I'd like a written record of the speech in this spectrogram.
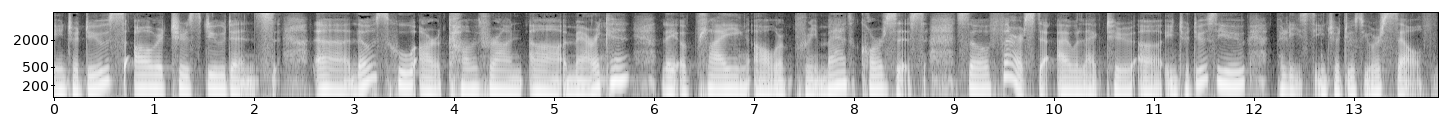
introduce our two students. Uh, those who are come from uh, American, they are applying our pre-med courses. So first, I would like to uh, introduce you. Please introduce yourself.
